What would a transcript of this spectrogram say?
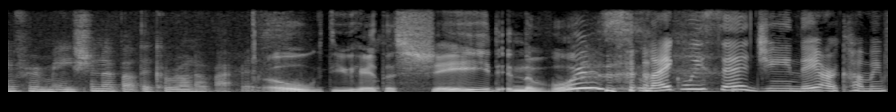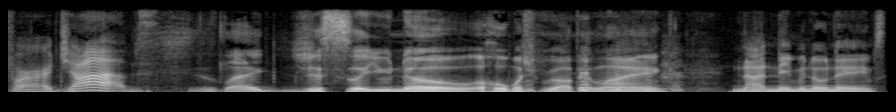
information about the coronavirus. Oh, do you hear the shade in the voice? like we said, Gene, they are coming for our jobs. It's like, just so you know, a whole bunch of people out there lying, not naming no names.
